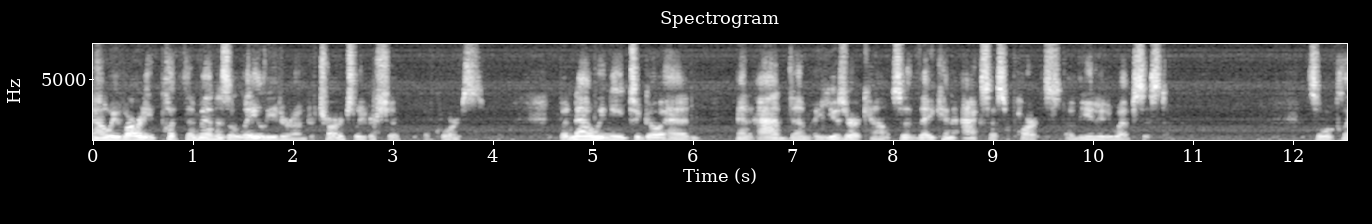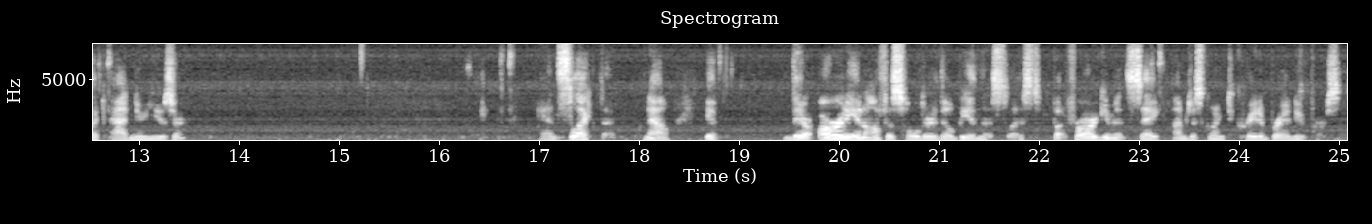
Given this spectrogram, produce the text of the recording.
Now we've already put them in as a lay leader under charge leadership, of course, but now we need to go ahead and add them a user account so they can access parts of the Unity web system. So we'll click Add New User and select them. Now, if they're already an office holder, they'll be in this list, but for argument's sake, I'm just going to create a brand new person.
